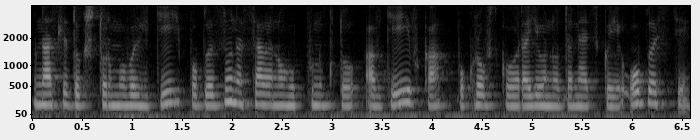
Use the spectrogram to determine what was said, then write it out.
внаслідок штурмових дій поблизу населеного пункту Авдіївка Покровського району Донецької області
